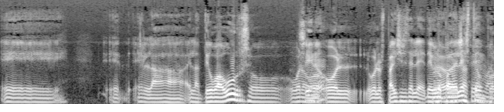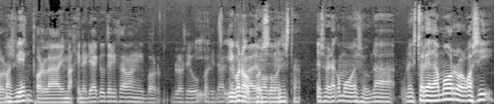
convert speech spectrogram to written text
eh, en, la, en la antigua URSS o, o bueno, Sí, ¿no? o, el- o los países de, Europa del Este, por, más bien. Por la imaginería que utilizaban y por los dibujos y, tal. y bueno, pues es- eso era como eso, una, una historia de amor o algo así.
